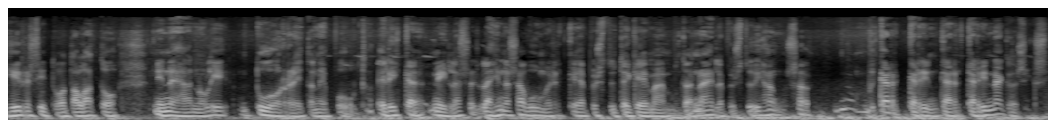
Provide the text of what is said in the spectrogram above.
hirsi tuota lato, niin nehän oli tuoreita ne puut. Eli niillä lähinnä savumerkkejä pystyi tekemään, mutta näillä pystyy ihan saa kärkkärin, kärkkärin näköisiksi.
